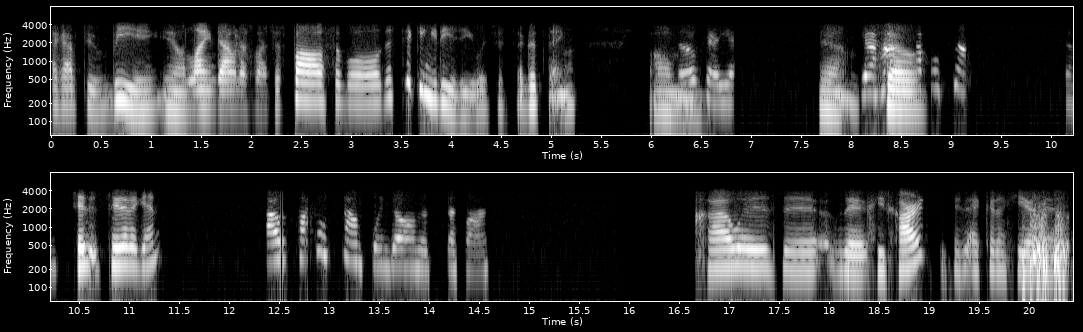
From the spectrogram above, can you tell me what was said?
I have to be you know lying down as much as possible, just taking it easy, which is a good thing. Um, okay. Yeah. Yeah. Yeah. So, couple Say, say that again. How's couples counseling going with Stefan? How is the the his heart? I couldn't hear it.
